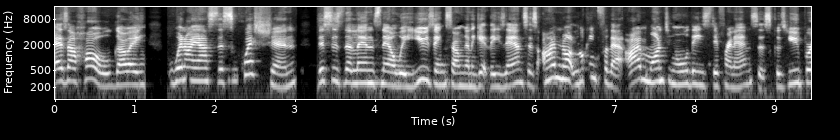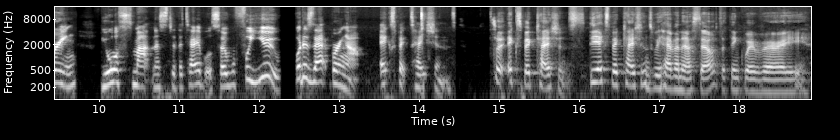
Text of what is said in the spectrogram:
as a whole, going, when I ask this question, this is the lens now we're using. So I'm going to get these answers. I'm not looking for that. I'm wanting all these different answers because you bring your smartness to the table. So for you, what does that bring up? Expectations. So expectations. The expectations we have in ourselves, I think we're very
